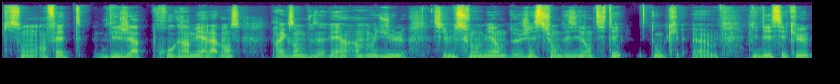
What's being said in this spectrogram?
qui sont en fait déjà programmés à l'avance. Par exemple, vous avez un module, si je me souviens bien, de gestion des identités. Donc euh, l'idée c'est que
